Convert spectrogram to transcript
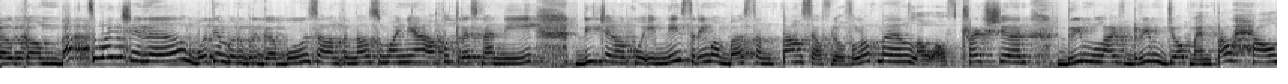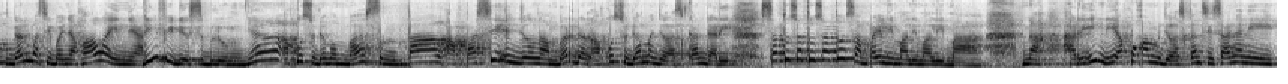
Welcome back to my channel. Buat yang baru bergabung, salam kenal semuanya. Aku Tresnani. Di channelku ini sering membahas tentang self-development, law of attraction Dream life, dream job, mental health Dan masih banyak hal lainnya. Di video sebelumnya, aku sudah membahas tentang Apa sih angel number Dan aku sudah menjelaskan dari 111 sampai 555 Nah, hari ini aku akan menjelaskan sisanya nih.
